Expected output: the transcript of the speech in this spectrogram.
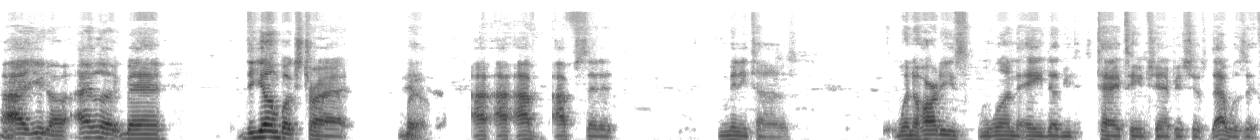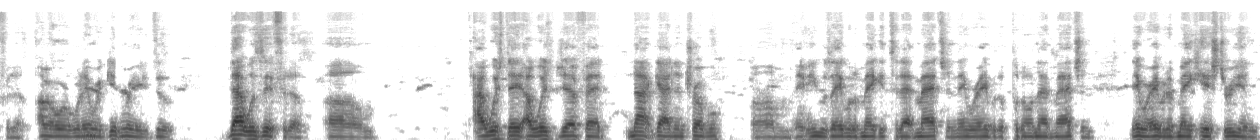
I you know, I look, man. The Young Bucks tried, but Yeah. I, I I've I've said it many times. When the Hardys won the AEW Tag Team Championships, that was it for them. I mean, or when they were getting ready to do, that was it for them. Um, I wish they, I wish Jeff had not gotten in trouble, um, and he was able to make it to that match, and they were able to put on that match, and they were able to make history. And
